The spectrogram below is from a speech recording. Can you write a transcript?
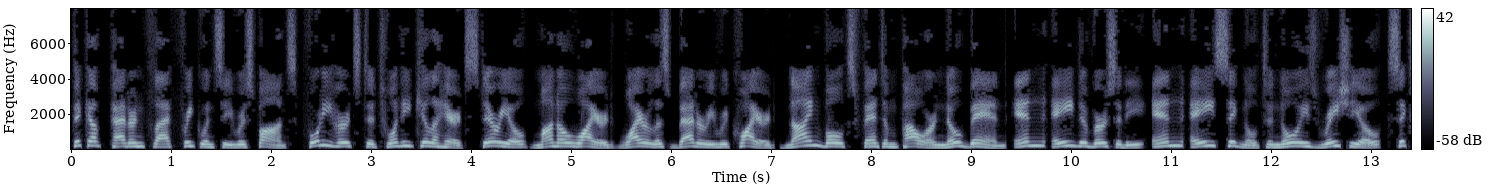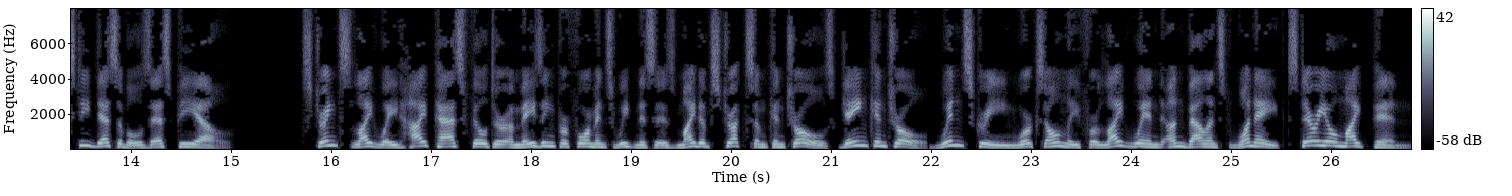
pickup pattern flat frequency response, 40 Hz to 20 kHz stereo, mono wired, wireless battery required, 9 volts phantom power no band, N, A diversity, N, A signal to noise ratio, 60 decibels SPL. Strengths lightweight high-pass filter Amazing performance weaknesses might obstruct some controls gain control, windscreen works only for light wind unbalanced 1 8 stereo mic pin.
